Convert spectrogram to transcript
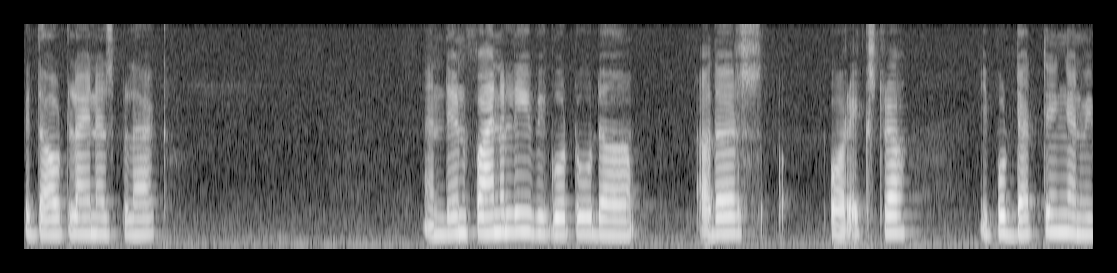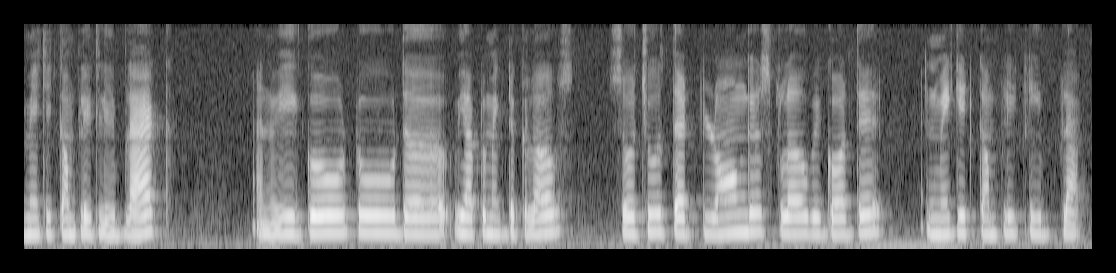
with the outline as black. And then finally we go to the others or extra. We put that thing and we make it completely black. And we go to the we have to make the gloves. So choose that longest glove we got there and make it completely black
